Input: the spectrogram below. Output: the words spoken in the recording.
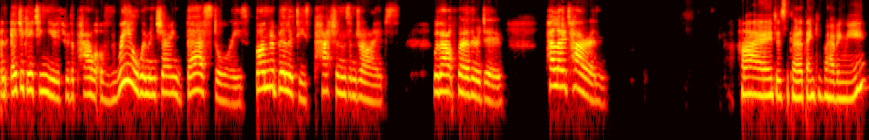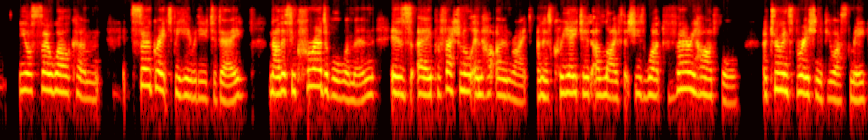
and educating you through the power of real women sharing their stories, vulnerabilities, passions, and drives. Without further ado, hello, Taryn. Hi, Jessica. Thank you for having me. You're so welcome. It's so great to be here with you today. Now, this incredible woman is a professional in her own right and has created a life that she's worked very hard for. A true inspiration, if you ask me.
